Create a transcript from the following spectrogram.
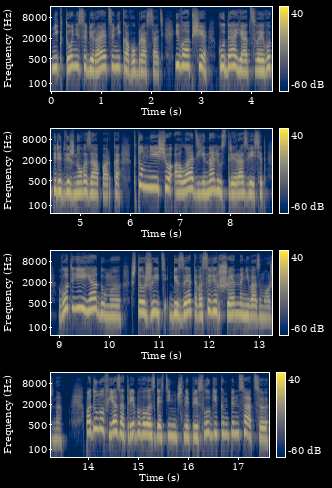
никто не собирается никого бросать. И вообще, куда я от своего передвижного зоопарка? Кто мне еще оладьи на люстре развесит? Вот и я думаю, что жить без этого совершенно невозможно. Подумав, я затребовала с гостиничной прислуги компенсацию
